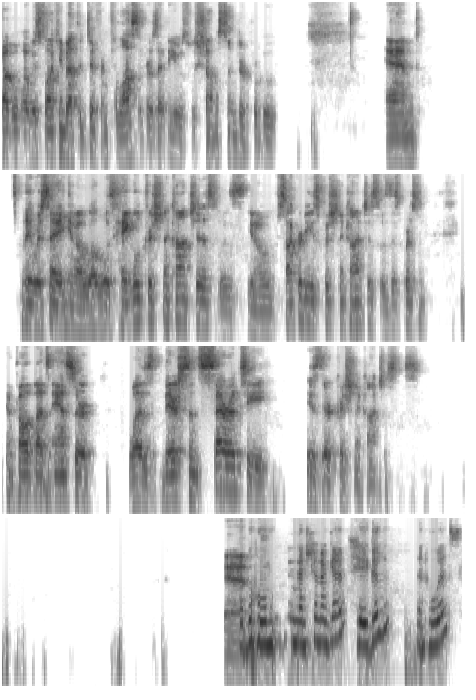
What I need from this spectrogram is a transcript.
Prabhupada was talking about the different philosophers. I think it was with Shyamasundar Prabhu, and they were saying, you know, well, was Hegel Krishna conscious? Was you know Socrates Krishna conscious? Was this person? And Prabhupada's answer was their sincerity is their Krishna consciousness. And whom did you mention again? Hegel and who else?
